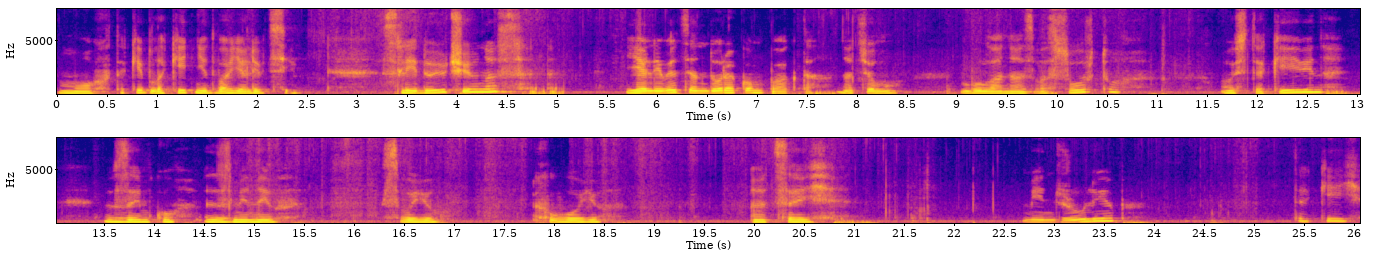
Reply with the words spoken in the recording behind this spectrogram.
мох. Такі блакитні два ялівці. Слідуючий у нас ялівець Андора Компакта. На цьому була назва сорту. Ось такий він взимку змінив свою хвою. А цей Мінджулієп такий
